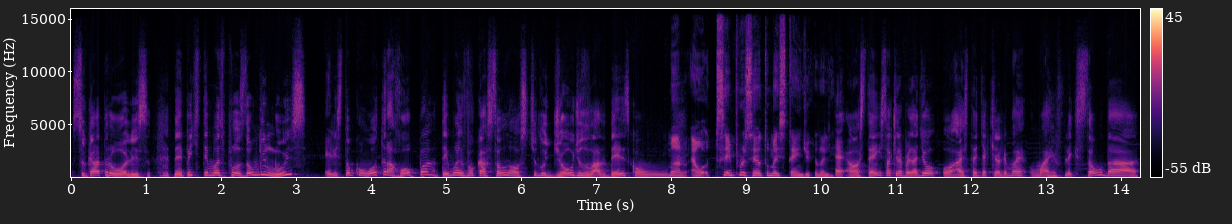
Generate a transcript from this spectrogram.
Sugado pelo olho, isso. De repente tem uma explosão de luz. Eles estão com outra roupa. Tem uma invocação ao estilo Jojo do lado deles com. Mano, é 100% uma stand aquilo ali. É, é uma stand, só que na verdade a stand aquilo ali é uma, uma reflexão da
